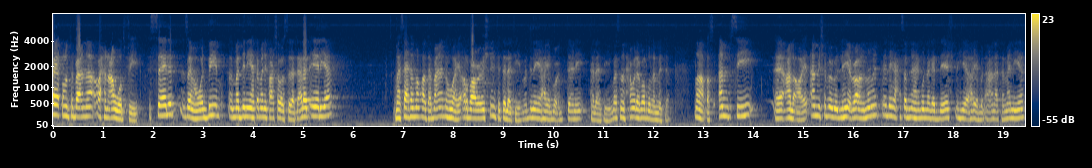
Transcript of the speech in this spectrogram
هاي القانون تبعنا راح نعوض فيه. السالب زي ما هو ال P مدنية 8 في 10 اس 3 على ال area مساحة المقطع تبعنا اللي هو هي 24 في 30 مدنية هي البعد الثاني 30 بس نحولها برضه لمتر. ناقص M c آه على I ال M يا شباب اللي هي عبارة عن ال moment اللي هي حسبناها قلنا قديش اللي هي هي بالأعلى 8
